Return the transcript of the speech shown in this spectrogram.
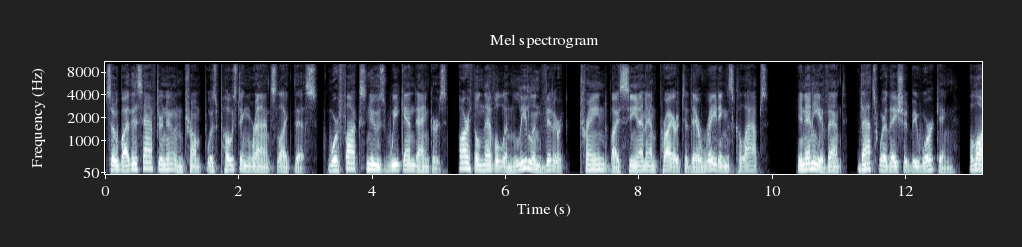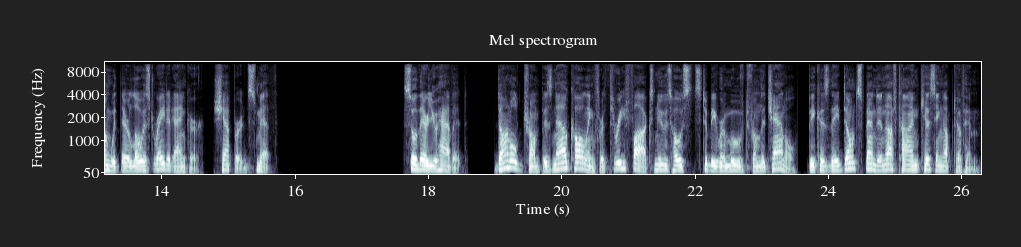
so by this afternoon Trump was posting rants like this, were Fox News weekend anchors, Arthel Neville and Leland Vittert, trained by CNN prior to their ratings collapse. In any event, that's where they should be working, along with their lowest-rated anchor, Shepard Smith. So there you have it. Donald Trump is now calling for three Fox News hosts to be removed from the channel because they don't spend enough time kissing up to him.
